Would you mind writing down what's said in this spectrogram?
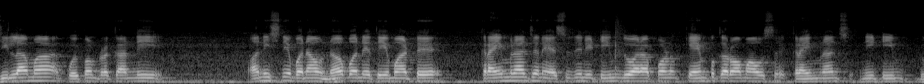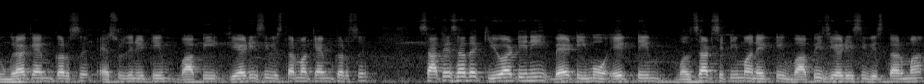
જિલ્લામાં કોઈપણ પ્રકારની અનિચ્છનીય બનાવ ન બને તે માટે ક્રાઇમ બ્રાન્ચ અને એસઓજીની ટીમ દ્વારા પણ કેમ્પ કરવામાં આવશે. ક્રાઇમ બ્રાન્ચની ટીમ ડુંગરા કેમ્પ કરશે. એસઓજીની ટીમ વાપી જીઆઈડીસી વિસ્તારમાં કેમ્પ કરશે. સાથે સાથે ક્યુઆરટીની બે ટીમો, એક ટીમ વલસાડ સિટીમાં અને એક ટીમ વાપી જીઆઈડીસી વિસ્તારમાં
